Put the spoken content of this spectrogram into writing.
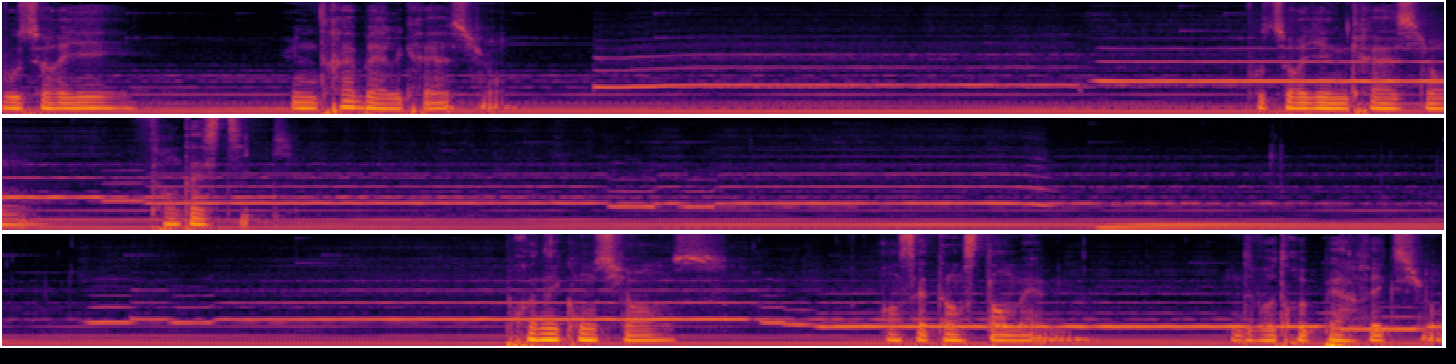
vous seriez une très belle création. Vous seriez une création fantastique. Prenez conscience en cet instant même de votre perfection.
